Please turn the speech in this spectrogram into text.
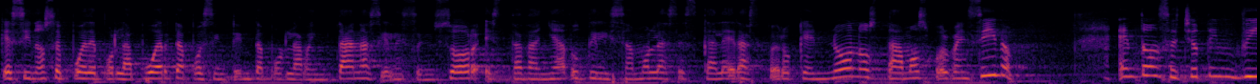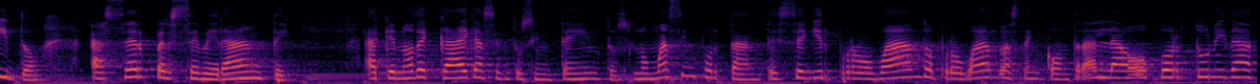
que si no se puede por la puerta, pues intenta por la ventana. Si el ascensor está dañado, utilizamos las escaleras, pero que no nos damos por vencido. Entonces yo te invito a ser perseverante, a que no decaigas en tus intentos. Lo más importante es seguir probando, probando hasta encontrar la oportunidad.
